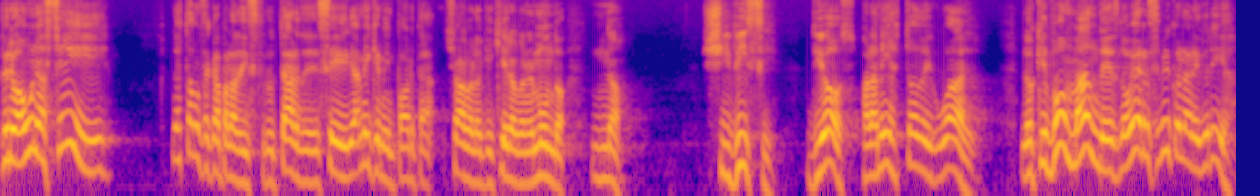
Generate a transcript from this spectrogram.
Pero aún así, no estamos acá para disfrutar de decir, a mí qué me importa, yo hago lo que quiero con el mundo. No. Shivisi, Dios, para mí es todo igual. Lo que vos mandes lo voy a recibir con alegría.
